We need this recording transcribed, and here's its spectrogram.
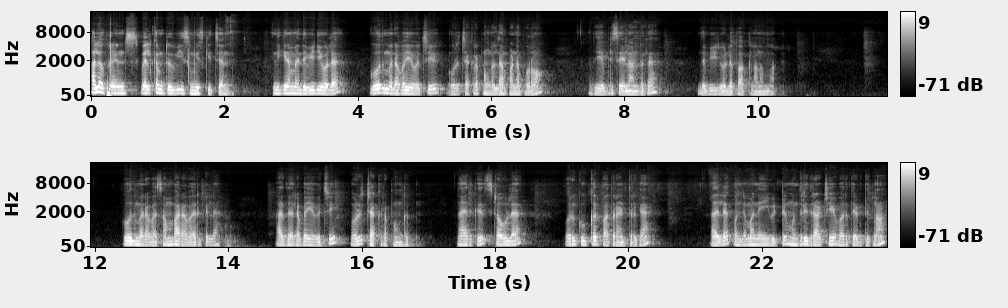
Hello friends welcome to V Sumi's kitchen இன்றைக்கி நம்ம இந்த வீடியோவில் கோதுமை ரவையை வச்சு ஒரு சக்கரை பொங்கல் தான் பண்ண போகிறோம் அது எப்படி செய்யலான்றதை இந்த வீடியோவில் பார்க்கலாம் நம்ம. கோதுமை ரவை சம்பா ரவை இருக்குல்ல அந்த ரவையை வச்சு ஒரு சக்கரை பொங்கல் நான் இதுக்கு ஸ்டவ்வில் ஒரு குக்கர் பாத்திரம் எடுத்திருக்கேன். அதில் கொஞ்சமாக நெய் விட்டு முந்திரி திராட்சையை வறுத்து எடுத்துக்கலாம்.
